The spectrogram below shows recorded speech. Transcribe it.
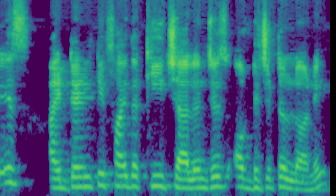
is identify the key challenges of digital learning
